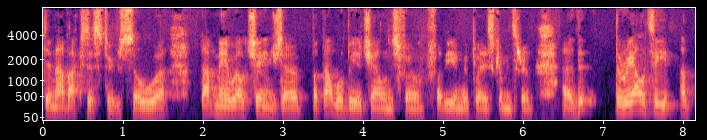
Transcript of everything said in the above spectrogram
didn't have access to. So uh, that may well change, uh, but that will be a challenge for, for the younger players coming through. Uh, the, the reality at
